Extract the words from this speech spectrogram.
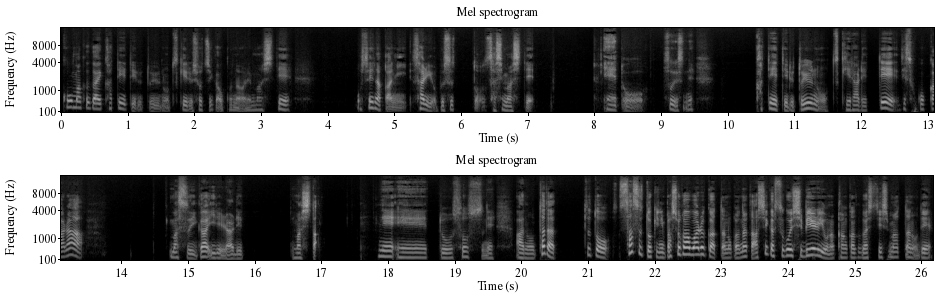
硬膜外カテーテルというのをつける処置が行われまして、お背中に針をブスッと刺しまして、えっ、と、そうですね。カテーテルというのをつけられて、で、そこから麻酔が入れられてました。ね、えー、っと、そうっすね。あの、ただ、ちょっと刺すときに場所が悪かったのか、なんか足がすごい痺れるような感覚がしてしまったので、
